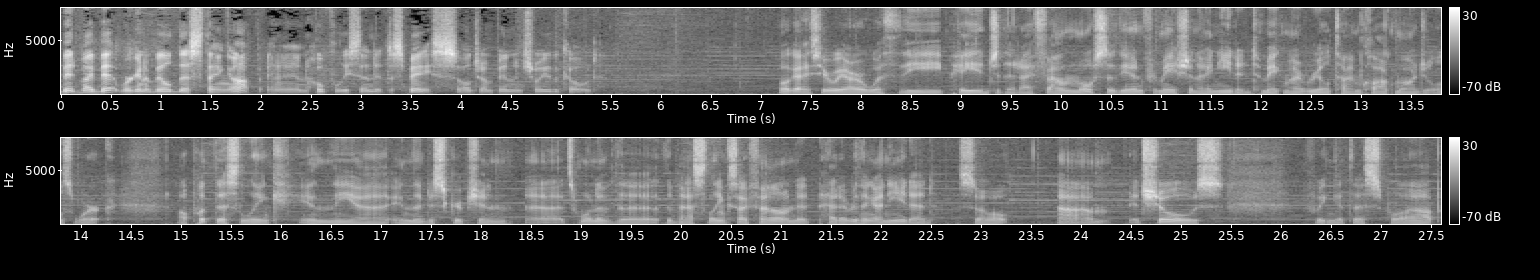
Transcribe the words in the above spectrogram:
bit by bit we're gonna build this thing up and hopefully send it to space. I'll jump in and show you the code well guys, here we are with the page that I found most of the information I needed to make my real-time clock modules work. I'll put this link in the uh, in the description. Uh, it's one of the the best links I found. It had everything I needed. So um, it shows if we can get this to pull up.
